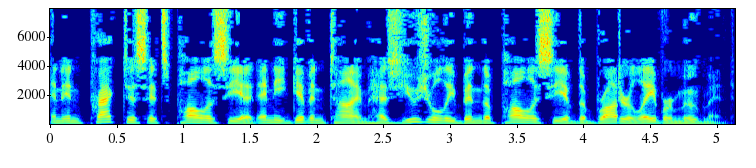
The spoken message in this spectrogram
and in practice its policy at any given time has usually been the policy of the broader labor movement.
